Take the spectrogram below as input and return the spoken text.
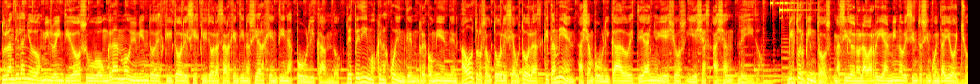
Durante el año 2022 hubo un gran movimiento de escritores y escritoras argentinos y argentinas publicando. Les pedimos que nos cuenten, recomienden a otros autores y autoras que también hayan publicado este año y ellos y ellas hayan leído. Víctor Pintos, nacido en Olavarría en 1958,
